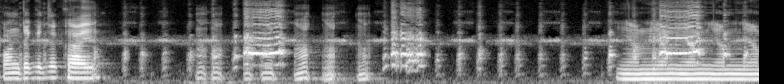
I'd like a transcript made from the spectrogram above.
কোনটা কিছু খাই? Yum yum yum yum yum.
